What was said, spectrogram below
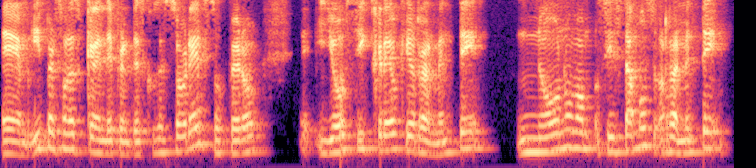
em, y personas creen diferentes cosas sobre eso, pero eh, yo sí creo que realmente no, no vamos, si estamos realmente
